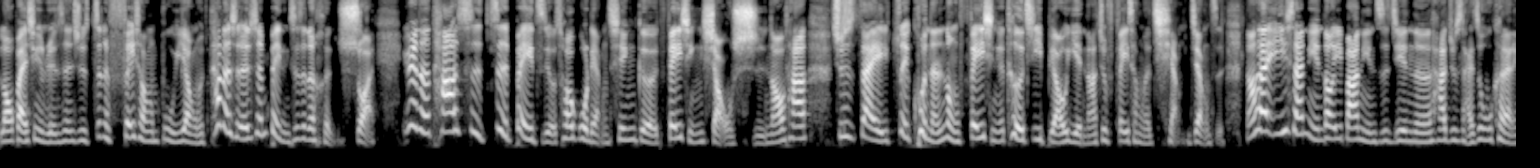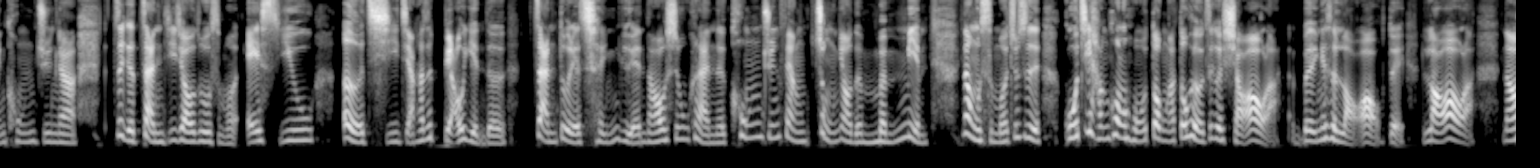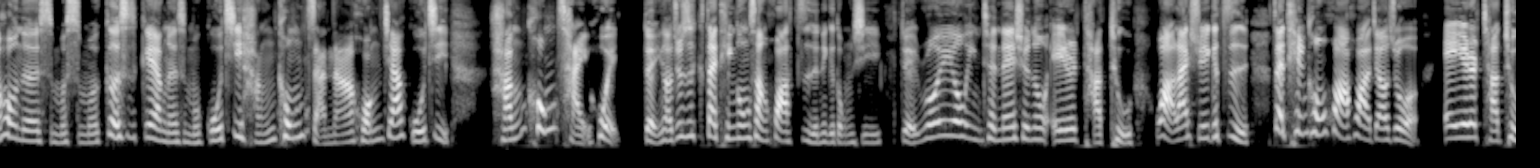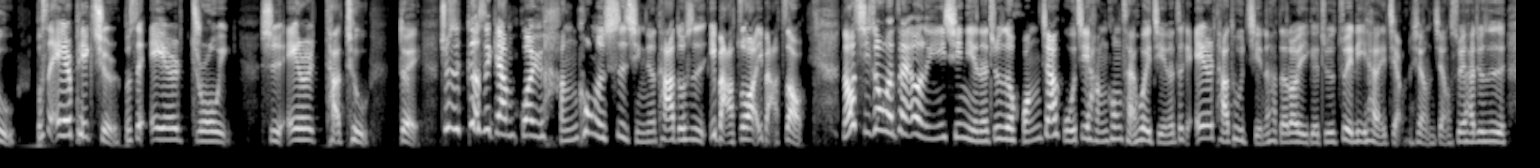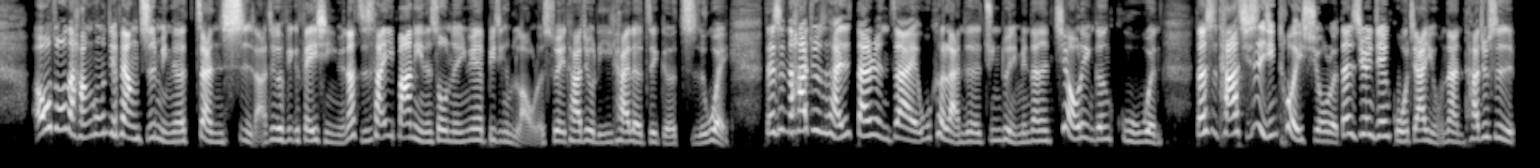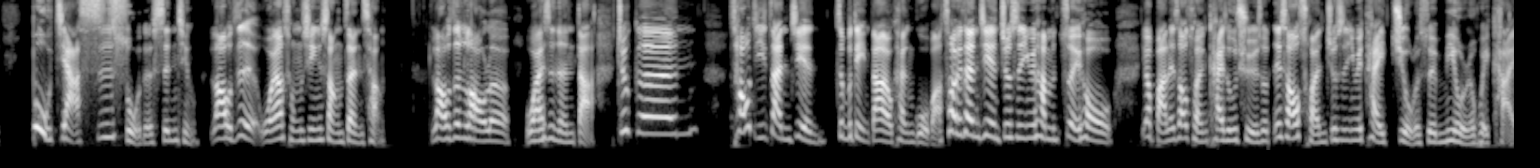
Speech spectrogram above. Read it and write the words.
老百姓人生是真的非常不一样。他的人生背景是真的很帅，因为呢，他是这辈子有超过两千个飞行小时，然后他就是在最困难的那种飞行的特技表演啊，就非常的强这样子。然后在一三年到一八年之间呢，他就是还是乌克兰空军啊，这个战机叫做什么 SU 二七，讲他是表演的。战队的成员，然后是乌克兰的空军非常重要的门面，那种什么就是国际航空的活动啊，都会有这个小奥啦，不应该是老奥，对老奥啦。然后呢，什么什么各式各样的什么国际航空展啊，皇家国际航空彩绘，对，然后就是在天空上画字的那个东西，对，Royal International Air Tattoo，哇，来学一个字，在天空画画叫做 Air Tattoo，不是 Air Picture，不是 Air Drawing，是 Air Tattoo。对，就是各式各样关于航空的事情呢，他都是一把抓一把照。然后其中呢，在二零一七年呢，就是皇家国际航空彩绘节呢，这个 Air Tattoo 节呢，他得到一个就是最厉害的奖项，这样，所以他就是欧洲的航空界非常知名的战士啦，这个一个飞行员。那只是他一八年的时候呢，因为毕竟老了，所以他就离开了这个职位。但是呢，他就是还是担任在乌克兰的军队里面担任教练跟顾问。但是他其实已经退休了，但是因为今天国家有难，他就是。不假思索的申请，老子我要重新上战场，老子老了我还是能打，就跟《超级战舰》这部电影大家有看过吧？《超级战舰》就是因为他们最后要把那艘船开出去的时候，那艘船就是因为太旧了，所以没有人会开，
